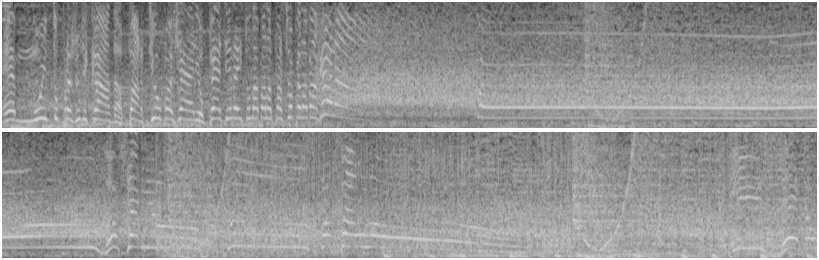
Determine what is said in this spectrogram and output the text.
É muito prejudicada. Partiu o Rogério, pé direito na bola, passou pela barreira. Rogério do São Paulo. E chega o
